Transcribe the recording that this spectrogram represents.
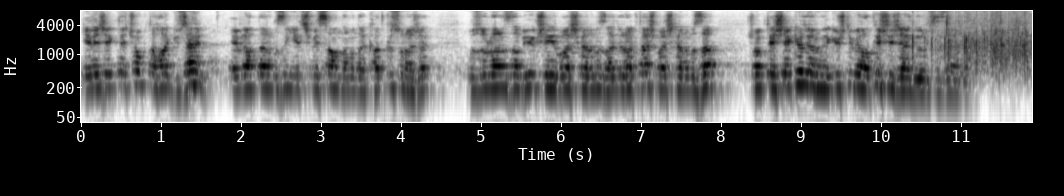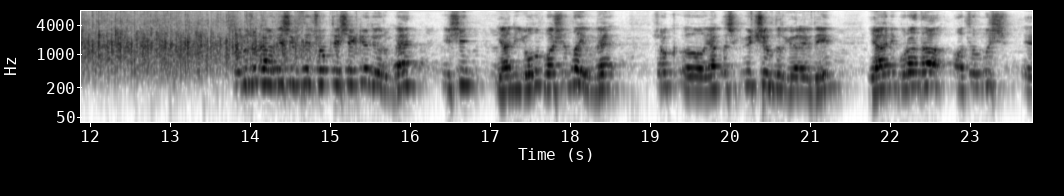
gelecekte çok daha güzel evlatlarımızın yetişmesi anlamında katkı sunacak. Huzurlarınızda Büyükşehir Başkanımız Ali Aktaş Başkanımıza çok teşekkür ediyorum ve güçlü bir alkış rica ediyorum sizlerden. Sunucu kardeşimize çok teşekkür ediyorum. Ben işin yani yolun başındayım ve çok e, yaklaşık 3 yıldır görevdeyim. Yani burada atılmış e,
